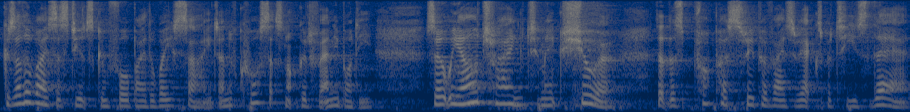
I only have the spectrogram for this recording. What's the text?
because otherwise the students can fall by the wayside and of course that's not good for anybody. So we are trying to make sure that there's proper supervisory expertise there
